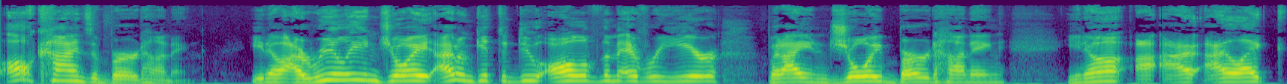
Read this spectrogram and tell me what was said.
all kinds of bird hunting. You know, I really enjoy it. I don't get to do all of them every year, but I enjoy bird hunting. You know, I, I, I like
